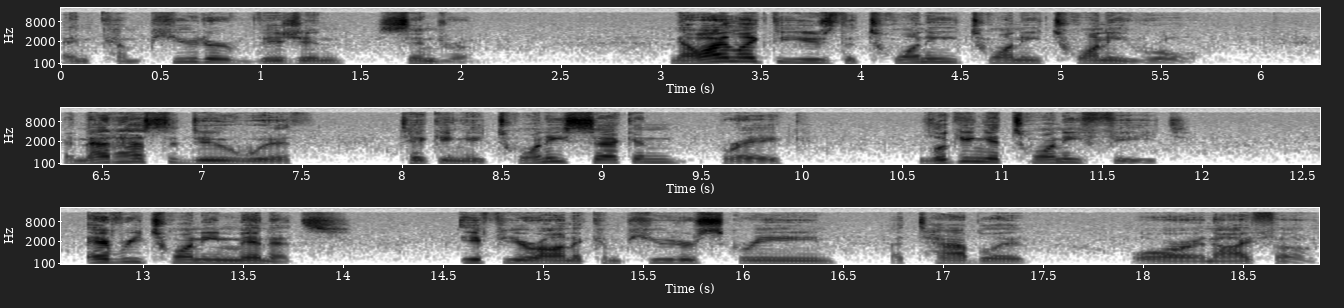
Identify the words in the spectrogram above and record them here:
and computer vision syndrome. Now, I like to use the 20 20 20 rule, and that has to do with taking a 20 second break, looking at 20 feet every 20 minutes if you're on a computer screen, a tablet, or an iPhone.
